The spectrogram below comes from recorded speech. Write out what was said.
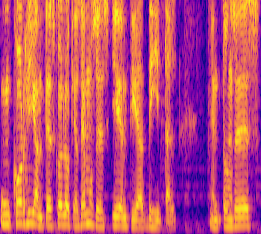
un core gigantesco de lo que hacemos es identidad digital. Entonces,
